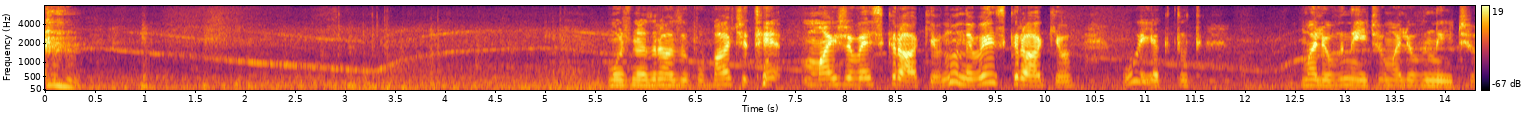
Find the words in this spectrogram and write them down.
Можна зразу побачити майже весь краків. Ну, не весь краків. Ой, як тут мальовничо, мальовничо.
